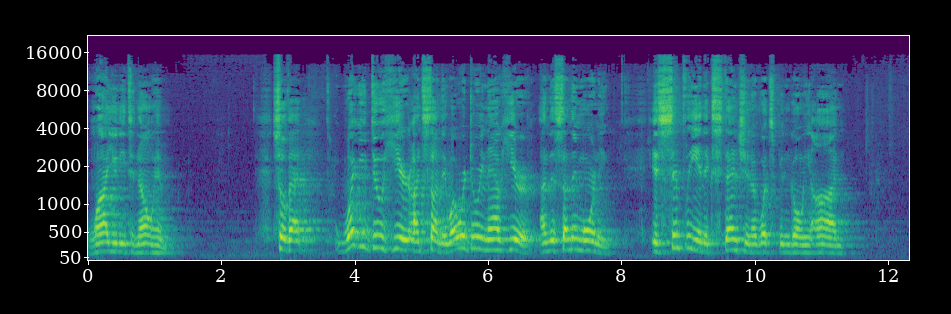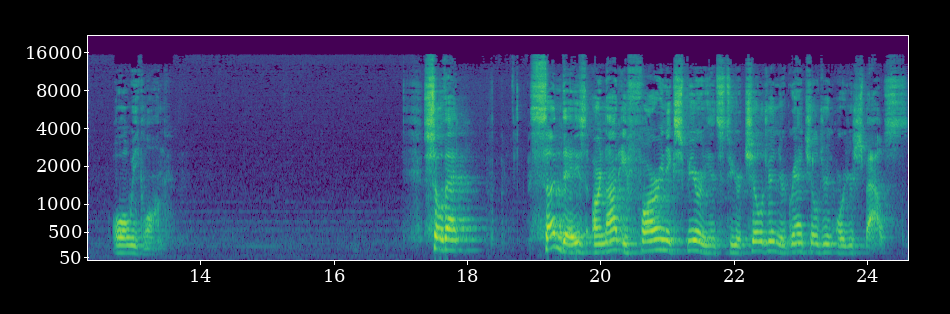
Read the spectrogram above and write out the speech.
why you need to know Him. So that what you do here on Sunday, what we're doing now here on this Sunday morning, is simply an extension of what's been going on all week long. So that Sundays are not a foreign experience to your children, your grandchildren, or your spouse.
